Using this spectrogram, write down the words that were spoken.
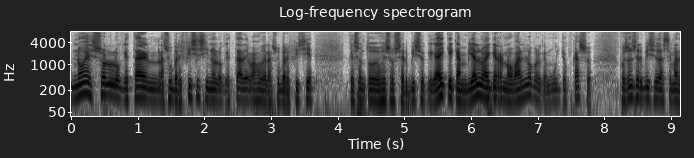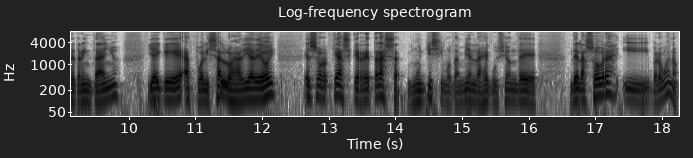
no es solo lo que está en la superficie, sino lo que está debajo de la superficie, que son todos esos servicios que hay que cambiarlos, hay que renovarlos, porque en muchos casos pues son servicios de hace más de 30 años y hay que actualizarlos a día de hoy. Eso que hace que retrasa muchísimo también la ejecución de, de las obras, y pero bueno,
